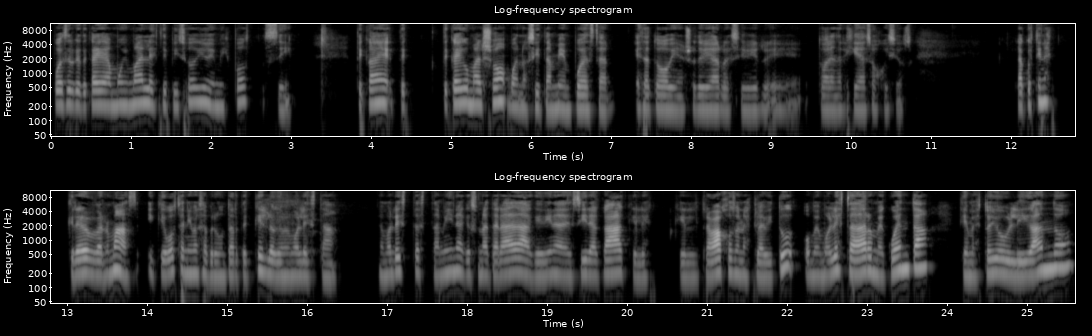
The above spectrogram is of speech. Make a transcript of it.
puede ser que te caiga muy mal este episodio y mis posts, sí. ¿Te, cae, caigo mal yo? Bueno, sí, también puede ser. Está todo bien, yo te voy a recibir eh, toda la energía de esos juicios. La cuestión es querer ver más y que vos te animas a preguntarte qué es lo que me molesta. Me molesta esta mina que es una tarada que viene a decir acá que, que el trabajo es una esclavitud o me molesta darme cuenta que me estoy obligando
